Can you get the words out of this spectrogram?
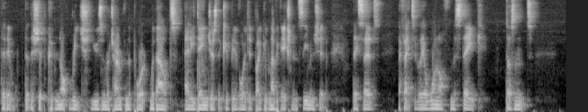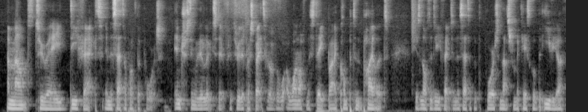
that it that the ship could not reach, use, and return from the port without any dangers that could be avoided by good navigation and seamanship. They said effectively a one-off mistake doesn't amount to a defect in the setup of the port. Interestingly, they looked at it through the perspective of a one off mistake by a competent pilot is not a defect in the setup of the port, and that's from a case called the Evia.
